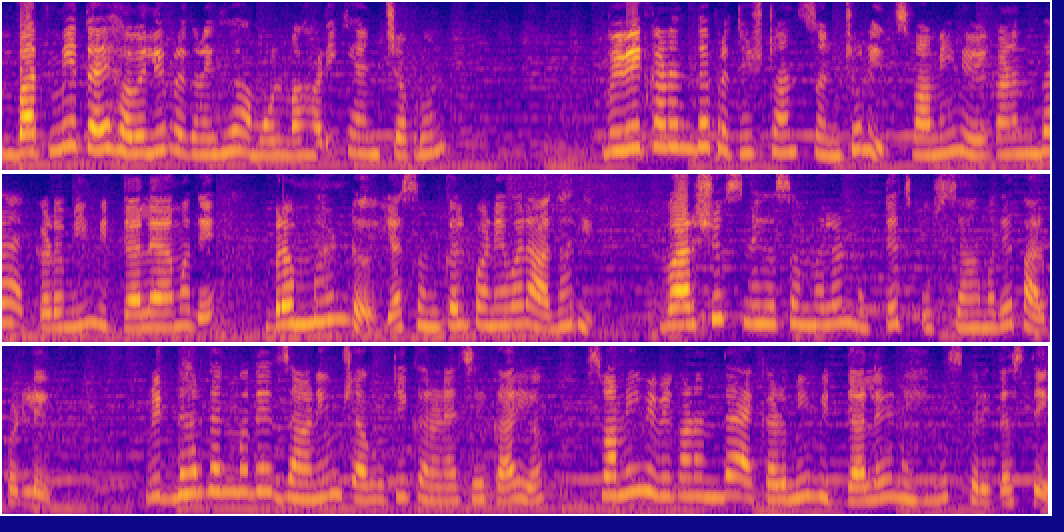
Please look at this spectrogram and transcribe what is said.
बातमीत आहे हवेली प्रतिनिधी अमोल महाडिक यांच्याकडून. विवेकानंद प्रतिष्ठान संचलित स्वामी विवेकानंद अकॅडमी विद्यालयामध्ये ब्रह्मांड या संकल्पनेवर आधारित वार्षिक स्नेहसंमेलन नुकतेच उत्साहामध्ये पार पडले. विद्यार्थ्यांमध्ये जाणीव जागृती करण्याचे कार्य स्वामी विवेकानंद अकॅडमी विद्यालय नेहमीच करीत असते.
